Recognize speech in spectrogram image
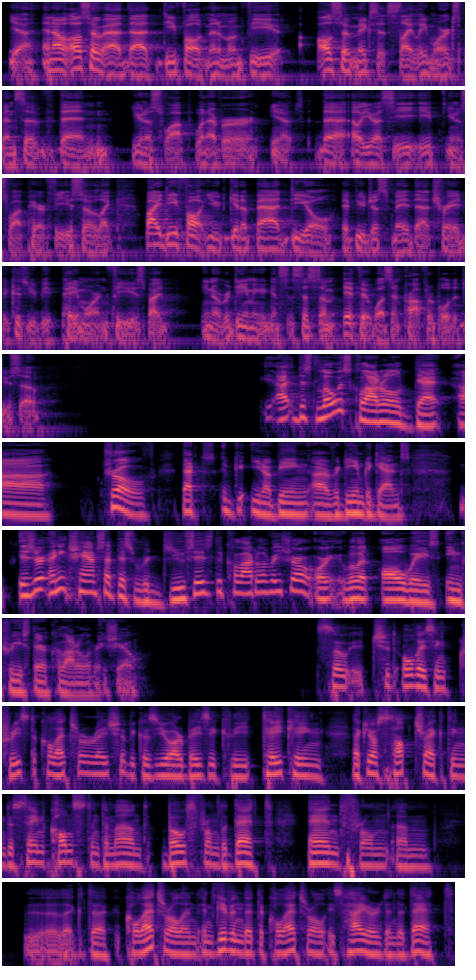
Yeah, and I'll also add that default minimum fee also makes it slightly more expensive than Uniswap whenever, you know, the LUSD ETH Uniswap pair fee. So like by default, you'd get a bad deal if you just made that trade because you'd be pay more in fees by, you know, redeeming against the system if it wasn't profitable to do so. This lowest collateral debt uh, trove that's you know being uh, redeemed against is there any chance that this reduces the collateral ratio or will it always increase their collateral ratio? So it should always increase the collateral ratio because you are basically taking, like you're subtracting the same constant amount both from the debt and from um, like the collateral. And, and given that the collateral is higher than the debt,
